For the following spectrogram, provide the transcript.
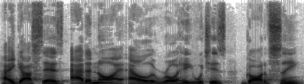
Hagar says Adonai, El Roi, which is God of seeing.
